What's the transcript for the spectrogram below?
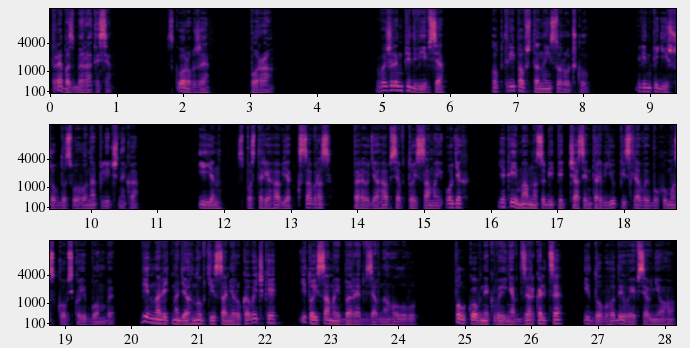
Треба збиратися. Скоро вже пора. Вижрин підвівся, обтріпав штани й сорочку. Він підійшов до свого наплічника. Ієн спостерігав, як Ксаврас переодягався в той самий одяг, який мав на собі під час інтерв'ю після вибуху московської бомби. Він навіть надягнув ті самі рукавички і той самий берет взяв на голову. Полковник вийняв дзеркальце і довго дивився в нього,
